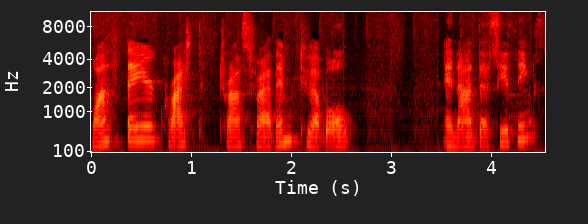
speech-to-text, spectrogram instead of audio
Once they are crushed, transfer them to a bowl and add the seasonings.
